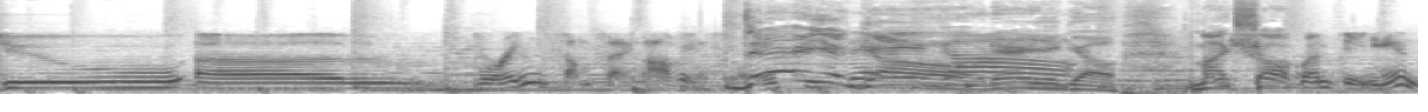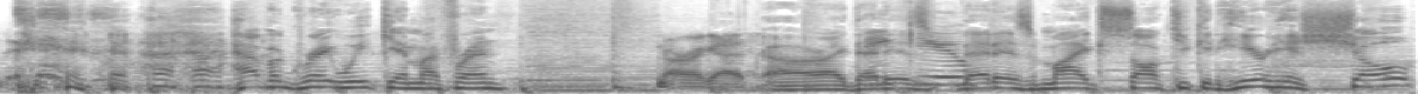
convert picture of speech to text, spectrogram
to uh, bring something. Obviously, There you, There go. you go. There you go. Mike show Salk, empty-handed. have a great weekend, my friend. All right, guys. All right, that Thank is you. that is Mike Salk. You can hear his show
